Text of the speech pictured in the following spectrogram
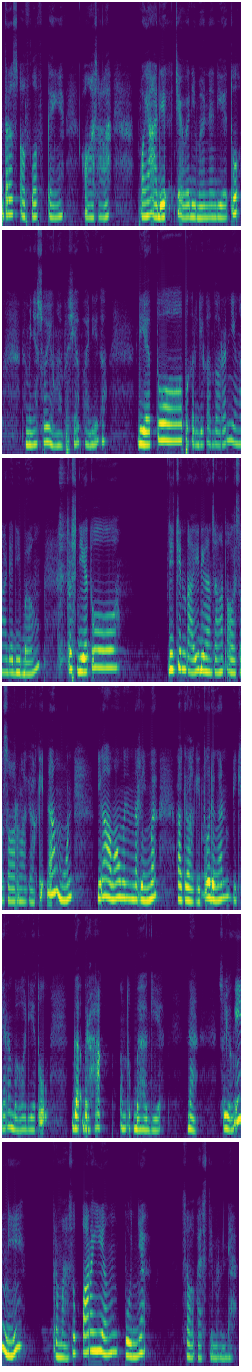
Interest of Love kayaknya kalau nggak salah. Pokoknya ada cewek di mana dia tuh namanya Soyong apa siapa dia tuh. Dia tuh pekerja kantoran yang ada di bank. Terus dia tuh dicintai dengan sangat oleh seseorang laki-laki. Namun dia nggak mau menerima laki-laki itu dengan pikiran bahwa dia tuh nggak berhak untuk bahagia. Nah Soyong ini termasuk orang yang punya self esteem rendah.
